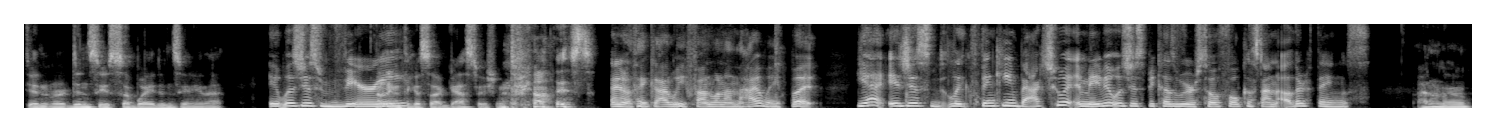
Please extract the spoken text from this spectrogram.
didn't. Didn't see a Subway. Didn't see any of that. it was just very. I don't even think I saw a gas station. To be honest. I know, thank God we found one on the highway. But yeah, it just like thinking back to it, and maybe it was just because we were so focused on other things. I don't know.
